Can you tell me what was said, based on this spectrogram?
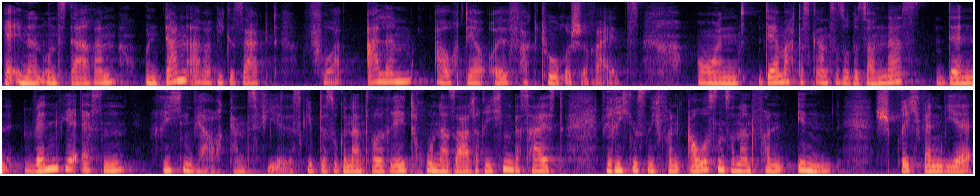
erinnern uns daran. Und dann aber, wie gesagt, vor allem auch der olfaktorische Reiz. Und der macht das Ganze so besonders, denn wenn wir essen, riechen wir auch ganz viel. Es gibt das sogenannte retronasale Riechen, das heißt, wir riechen es nicht von außen, sondern von innen. Sprich, wenn wir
